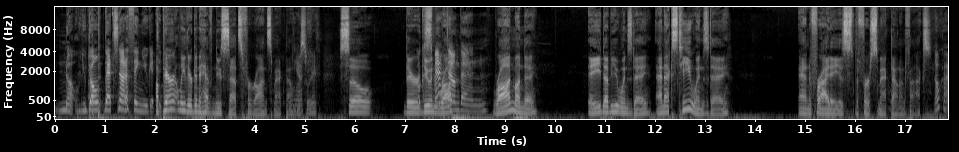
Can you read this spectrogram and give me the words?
no, you don't. that's not a thing you get to do. Apparently, they're going to have new sets for Raw and SmackDown Yeah, this okay. week. So they're Well, doing Raw, then. Raw on Monday, AEW Wednesday, NXT Wednesday, and Friday is the first SmackDown on Fox. Okay.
